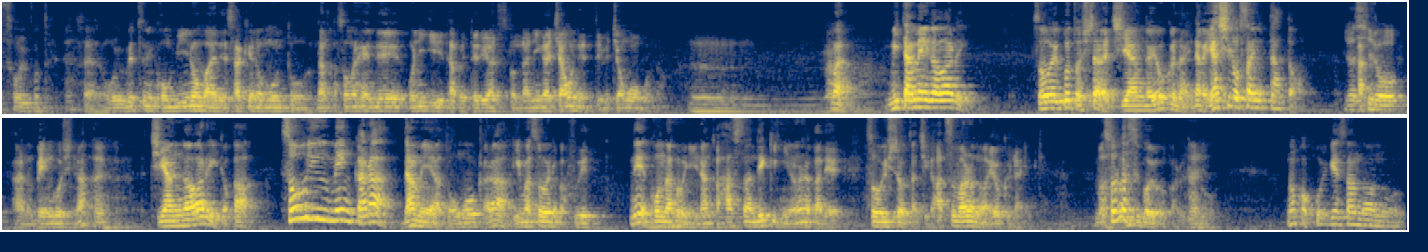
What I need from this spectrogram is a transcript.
そういうことよね。そうやな。俺別にコンビニの前で酒飲むんとなんかその辺でおにぎり食べてるやつと何がちゃうねんってめっちゃ思うもんな。うーん。まあ見た目が悪い。そういうことしたら治安が良くない。なんか八代さん言ってはったわ。八代。あの弁護士な、はいはい。治安が悪いとかそういう面からダメやと思うから今そういうのが増えねこんな風になんか発散できひん世の中でそういう人たちが集まるのは良くないみたいな、まあ、それはすごいわかるけど、はい。なんか小池さんのあの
